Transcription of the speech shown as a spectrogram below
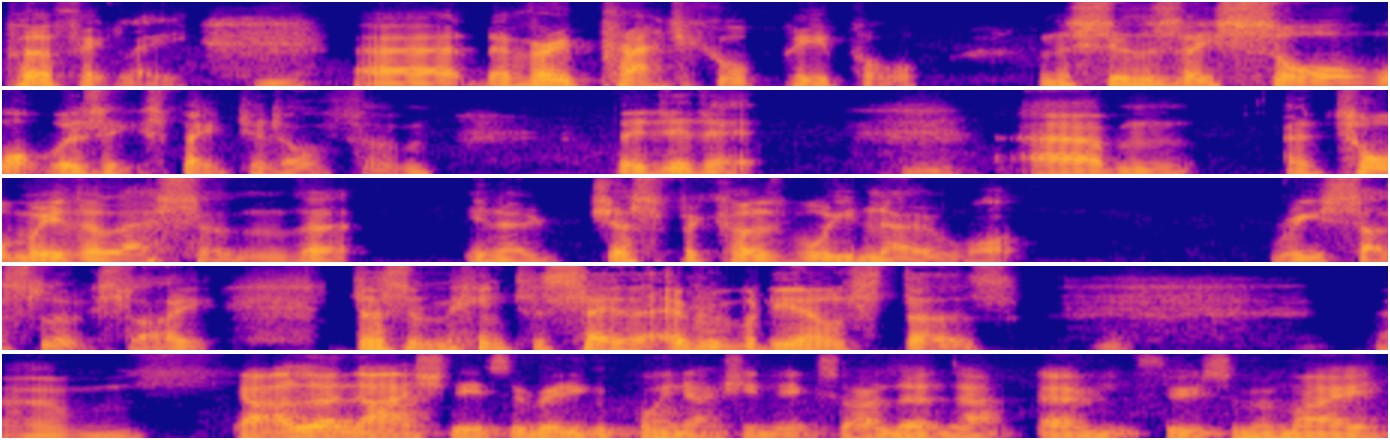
perfectly. Mm. Uh, they're very practical people, and as soon as they saw what was expected of them, they did it. Mm. Um, and taught me the lesson that you know just because we know what resus looks like doesn't mean to say that everybody else does. Um, yeah, I learned that actually. It's a really good point, actually, Nick. So I learned that um, through some of my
